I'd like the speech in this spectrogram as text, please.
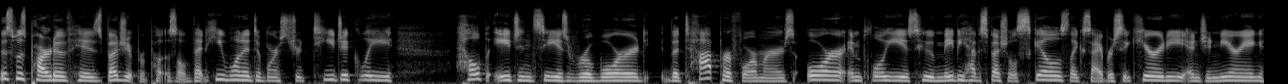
this was part of his budget proposal that he wanted to more strategically help agencies reward the top performers or employees who maybe have special skills like cybersecurity, engineering,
